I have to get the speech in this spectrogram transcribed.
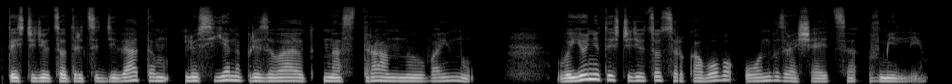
В 1939-м Люсьена призывают на странную войну. В июне 1940-го он возвращается в Милли.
